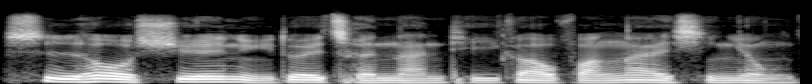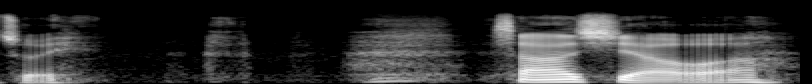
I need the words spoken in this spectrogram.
事后薛女对陈男提告妨碍信用罪。杀小啊，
